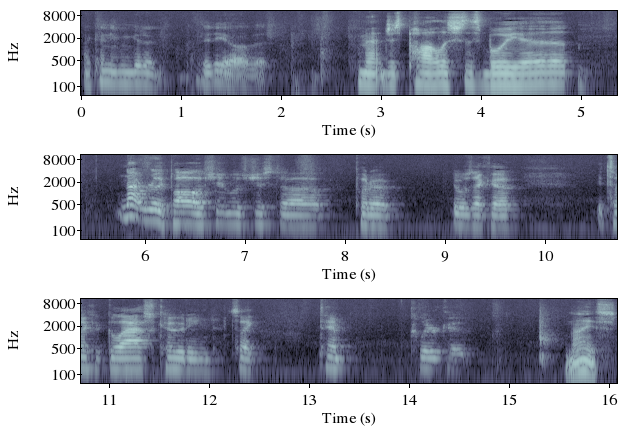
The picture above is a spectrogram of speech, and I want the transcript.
I couldn't even get a video of it. Matt just polished this boy up. Not really polished. It was just uh, put a. It was like a. It's like a glass coating. It's like temp clear coat. Nice.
